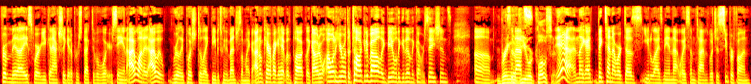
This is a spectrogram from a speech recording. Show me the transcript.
from mid ice where you can actually get a perspective of what you're seeing. I wanted, I would really push to like be between the benches. I'm like, I don't care if I get hit with a puck. Like, I, don't, I want to hear what they're talking about. Like, be able to get in the conversations. Um, Bring so the viewer closer. yeah, and like I, Big Ten Network does utilize me in that way sometimes, which is super fun.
